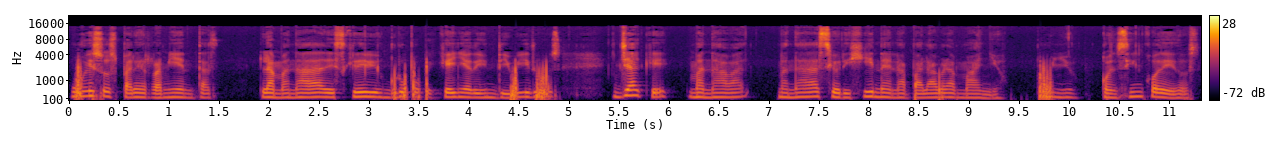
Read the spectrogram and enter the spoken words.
huesos para herramientas. La manada describe un grupo pequeño de individuos, ya que manada se origina en la palabra maño, puño, con cinco dedos.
